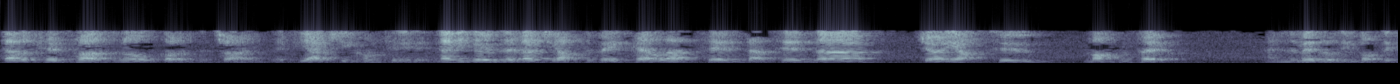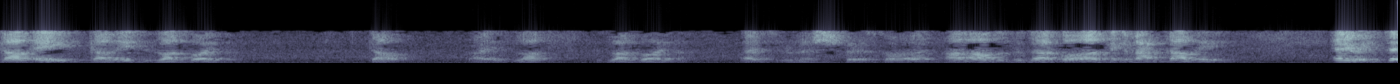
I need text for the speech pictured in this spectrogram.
That was his personal goddess Mitzrayim. If you actually continue, then he goes eventually up to Beit Kel, that's his, that's his uh, journey up to Matan Torah. And in the middle, you've got the Gal Eid. Gal Eid is Lag. Gal. Right? It's Lag, Lag Boiva. Right? Ramesh. I've got a thing about Gal Eid. Anyway, so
